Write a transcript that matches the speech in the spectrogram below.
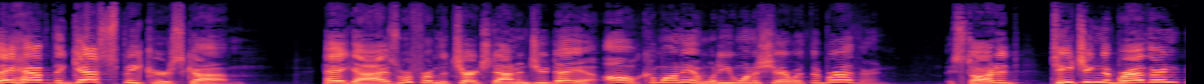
they have the guest speakers come. Hey guys, we're from the church down in Judea. Oh, come on in. What do you want to share with the brethren? They started teaching the brethren.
